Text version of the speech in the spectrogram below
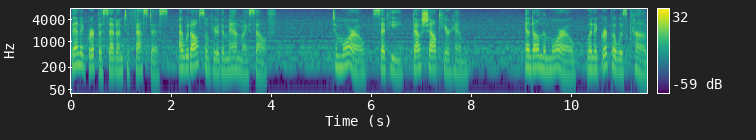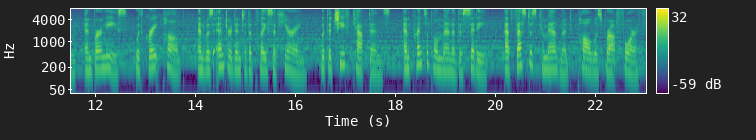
Then Agrippa said unto Festus, I would also hear the man myself. Tomorrow, said he, thou shalt hear him. And on the morrow, when Agrippa was come, and Bernice, with great pomp, and was entered into the place of hearing, with the chief captains, and principal men of the city. At Festus' commandment Paul was brought forth.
